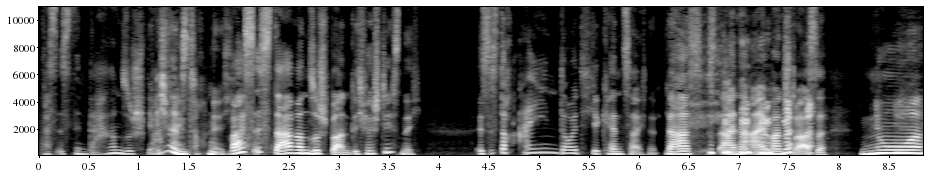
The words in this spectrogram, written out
Was ist denn daran so spannend? ich weiß auch nicht. Was ist daran so spannend? Ich verstehe es nicht. Es ist doch eindeutig gekennzeichnet. Das ist eine Einbahnstraße. Nur,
